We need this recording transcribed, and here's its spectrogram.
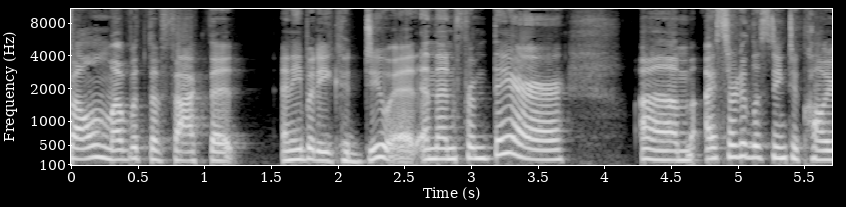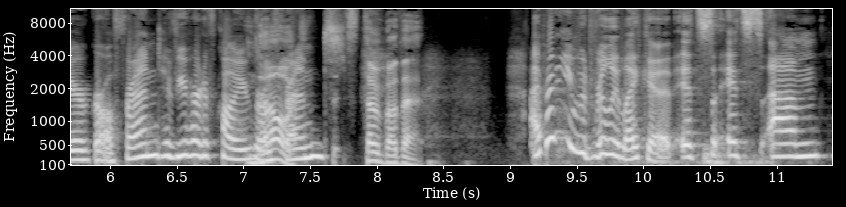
fell in love with the fact that anybody could do it. And then from there, um, I started listening to Call Your Girlfriend. Have you heard of Call Your Girlfriend? No, tell me about that. I bet you would really like it. It's it's um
